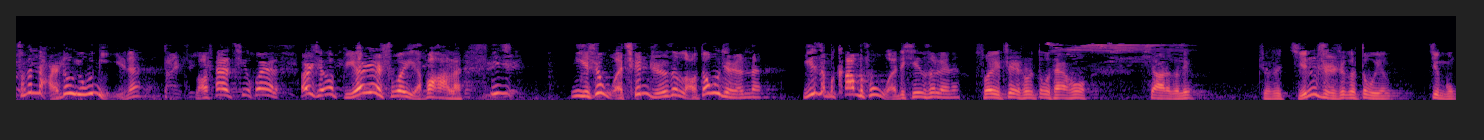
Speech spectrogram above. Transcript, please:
怎么哪儿都有你呢？老太太气坏了，而且要别人说也罢了，你你是我亲侄子老窦家人呢，你怎么看不出我的心思来呢？所以这时候窦太后下了个令，就是禁止这个窦婴进宫。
